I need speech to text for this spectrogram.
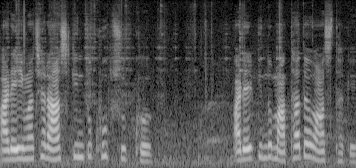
আর এই মাছের আঁশ কিন্তু খুব সূক্ষ্ম। আর এর কিন্তু মাথাতেও আঁশ থাকে।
